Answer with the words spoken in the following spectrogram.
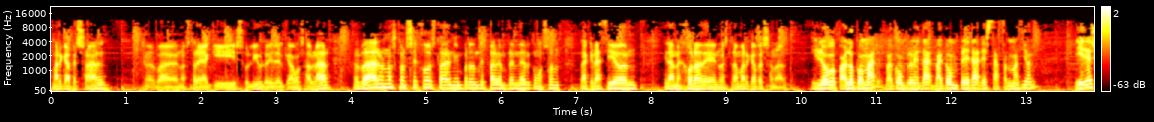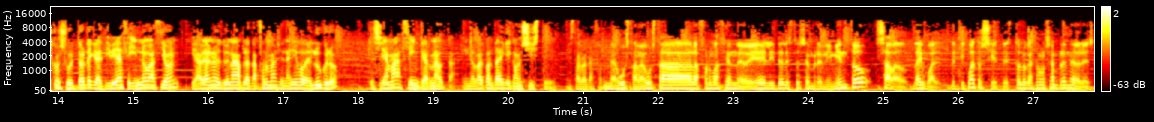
marca personal, que nos, trae aquí su libro y del que vamos a hablar. Nos va a dar unos consejos tan importantes para el emprendedor como son la creación y la mejora de nuestra marca personal. Y luego Pablo Pomar va a complementar, va a completar esta formación y él es consultor de creatividad e innovación y háblanos de una plataforma sin ánimo de lucro que se llama Thinkernauta y nos va a contar en qué consiste esta plataforma. Me gusta, me gusta la formación de hoy. ¿eh? Little, esto es emprendimiento, sábado, da igual, 24-7. Esto es lo que hacemos emprendedores.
